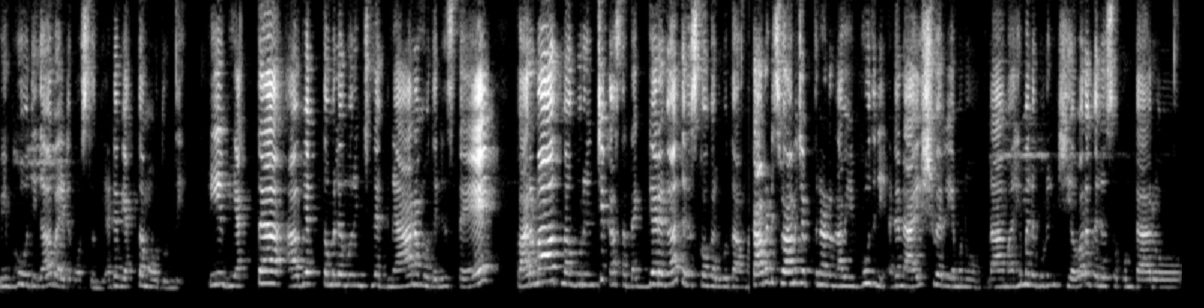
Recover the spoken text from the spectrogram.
విభూతిగా బయటకు వస్తుంది. అంటే వ్యక్తం అవుతుంది ఈ వ్యక్త అవ్యక్తముల గురించిన జ్ఞానము తెలిస్తే పరమాత్మ గురించి కాస్త దగ్గరగా తెలుసుకోగలుగుతాము. కాబట్టి స్వామి చెప్తున్నాడు నా విభూతిని అంటే నా ఐశ్వర్యమును నా మహిమను గురించి ఎవరు తెలుసుకుంటారో?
